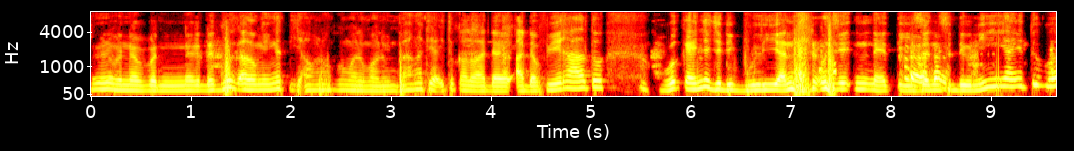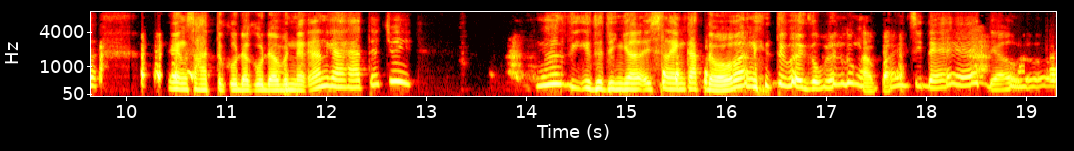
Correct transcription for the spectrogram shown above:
bener-bener deh gue kalau nginget ya Allah gue malu-maluin banget ya. Itu kalau ada ada viral tuh gue kayaknya jadi bulian netizen sedunia itu gue yang satu kuda-kuda beneran karate cuy. Itu tinggal selengkat doang. Itu gue gue bilang lu ngapain sih dad? Ya Allah.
